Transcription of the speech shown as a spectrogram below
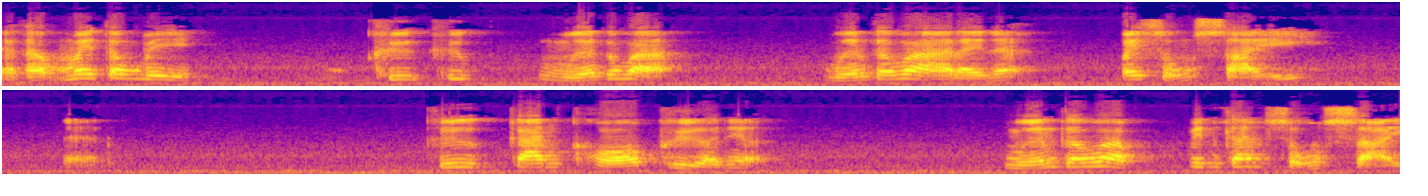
นะครับ ไม่ต้องไปคือคือเหมือนกับว่า เหมือนกับว่าอะไรนะไปสงสัยนะคือการขอเผื่อเนี่ย เหมือนกับว่าเป็นการสงสัย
